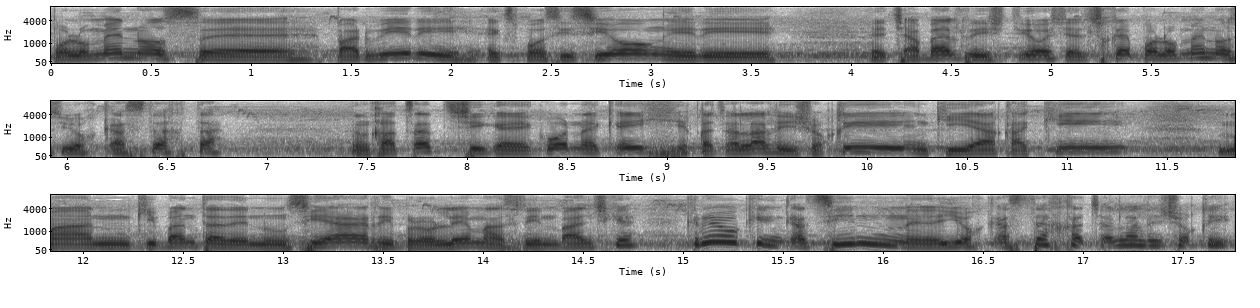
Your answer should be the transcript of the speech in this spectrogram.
por lo menos eh, para vivir exposición y menos yo castachta en hatzat shiga ekona kei kachalal shoki en kiyak aquí man kibanta denunciar y problemas rin banchke creo que en katzin eh, yo castach kachalal shoki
